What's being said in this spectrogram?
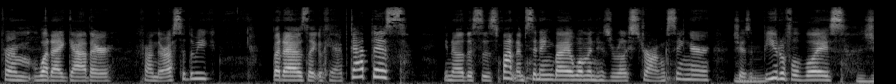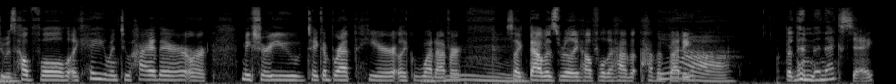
from what I gather from the rest of the week. But I was like, "Okay, I've got this." You know, this is fun. I'm sitting by a woman who's a really strong singer. She has a mm-hmm. beautiful voice. She was mm-hmm. helpful. Like, hey, you went too high there, or make sure you take a breath here, like whatever. So like mm. that was really helpful to have have a buddy. But then the next day,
